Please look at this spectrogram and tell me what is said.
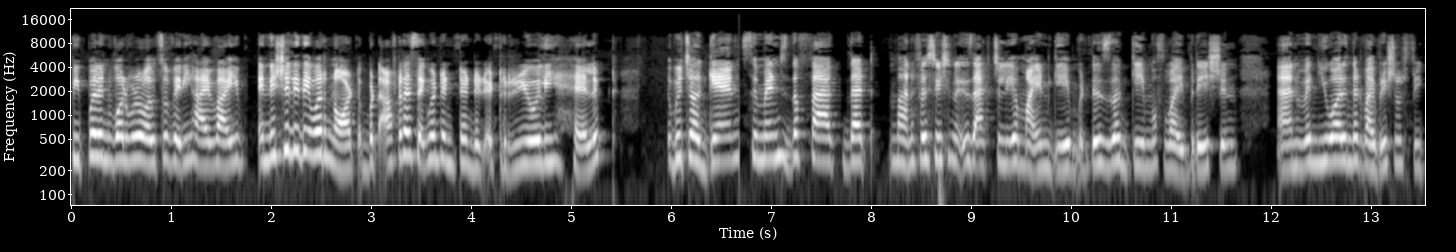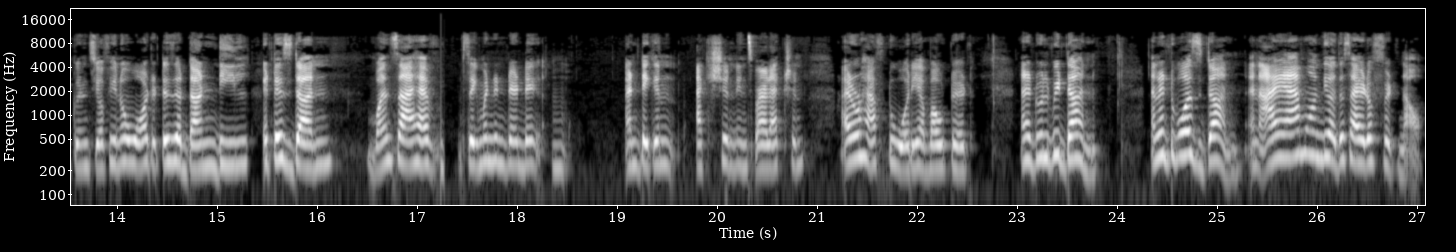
People involved were also very high vibe. Initially, they were not, but after I segment intended, it really helped which again cements the fact that manifestation is actually a mind game it is a game of vibration and when you are in that vibrational frequency of you know what it is a done deal it is done once i have segment intended and taken action inspired action i don't have to worry about it. And it will be done. And it was done. And i am on the other side of it now.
